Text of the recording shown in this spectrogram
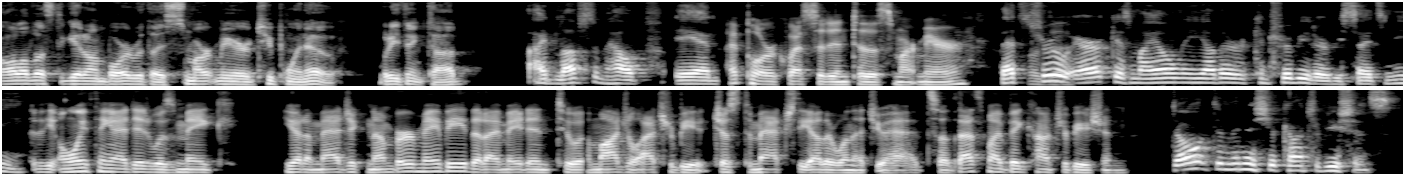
all of us to get on board with a Smart Mirror 2.0. What do you think, Todd? I'd love some help. And I pull requested into the Smart Mirror. That's true. Eric is my only other contributor besides me. The only thing I did was make you had a magic number maybe that I made into a module attribute just to match the other one that you had. So that's my big contribution don't diminish your contributions.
